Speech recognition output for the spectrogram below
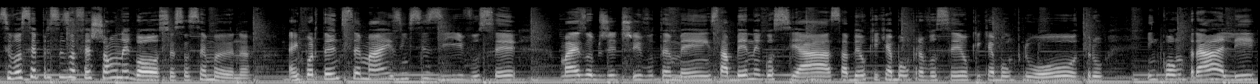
Se você precisa fechar um negócio essa semana, é importante ser mais incisivo, ser mais objetivo também, saber negociar, saber o que, é bom para você, o que, que é bom para o outro, encontrar ali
